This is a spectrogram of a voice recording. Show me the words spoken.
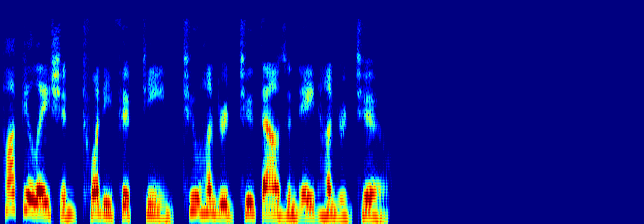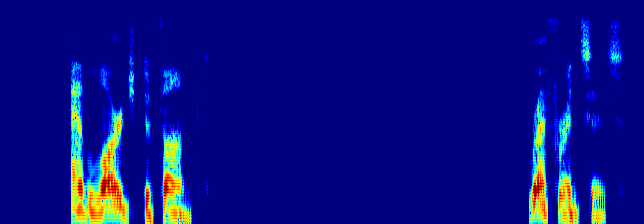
Population 2015 202,802 At large defunct. References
